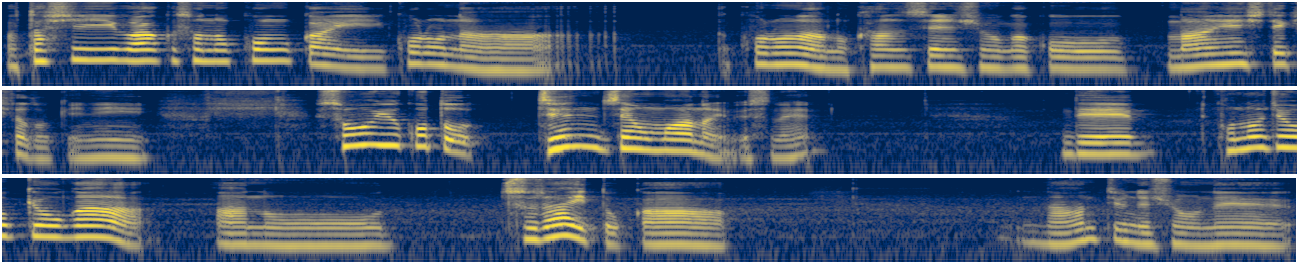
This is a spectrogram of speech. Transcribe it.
私はその今回コロナ、コロナの感染症がこう蔓延してきた時に、そういうこと全然思わないんですね。で、この状況が、あの辛いとか、なんて言うんでしょうね。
